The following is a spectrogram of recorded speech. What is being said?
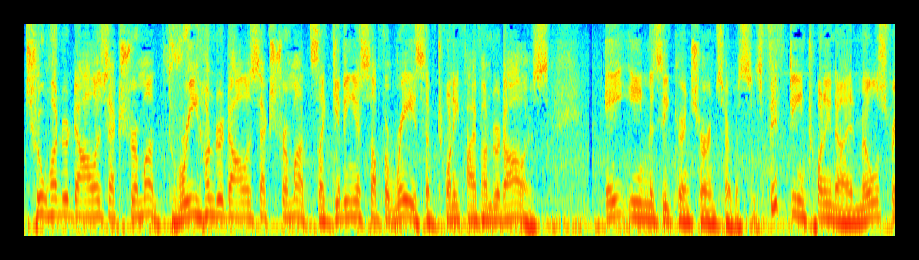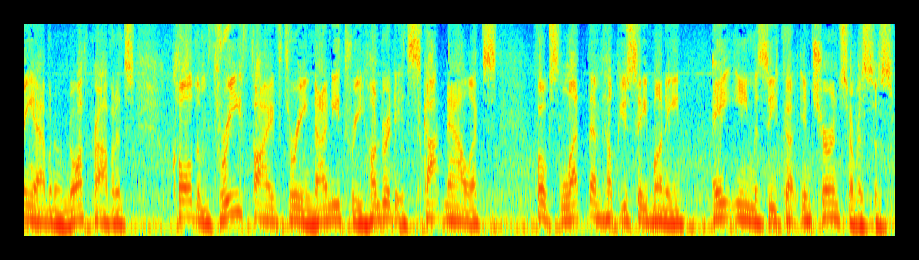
$200 extra a month, $300 extra a month. It's like giving yourself a raise of $2,500. AE Mazika Insurance Services, 1529 Mineral Spring Avenue, North Providence. Call them 353 9300. It's Scott and Alex. Folks, let them help you save money. AE Mazika Insurance Services.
